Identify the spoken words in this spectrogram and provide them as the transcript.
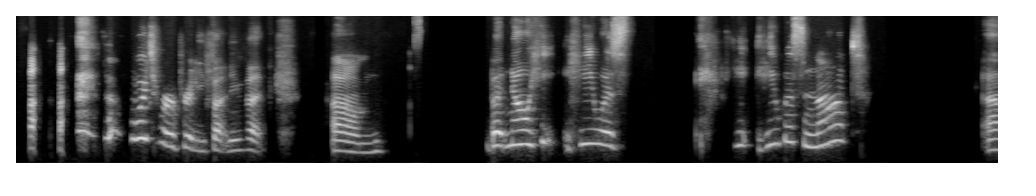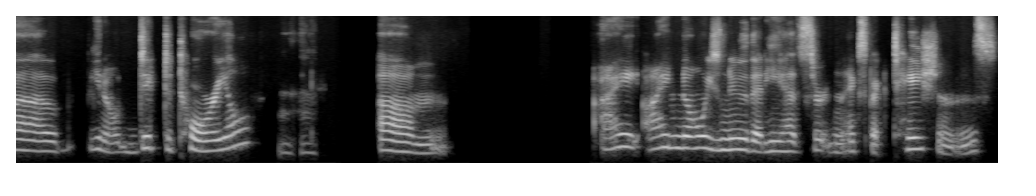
which were pretty funny, but, um, but no, he, he was, he, he was not uh, you know, dictatorial. Mm-hmm. Um, I I always knew that he had certain expectations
